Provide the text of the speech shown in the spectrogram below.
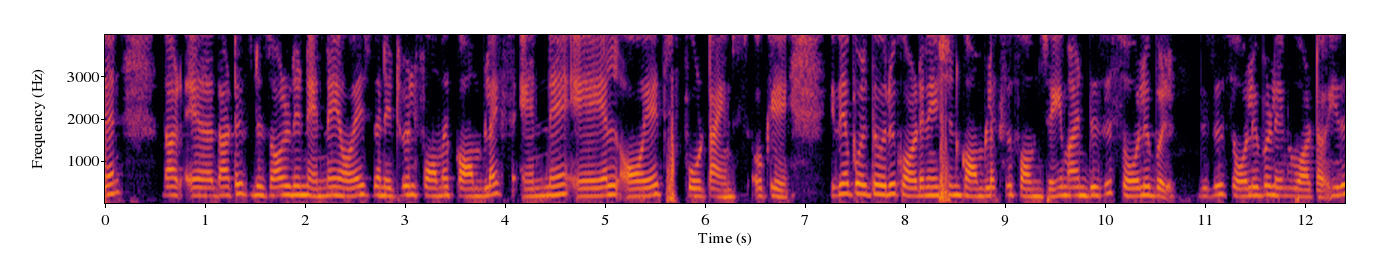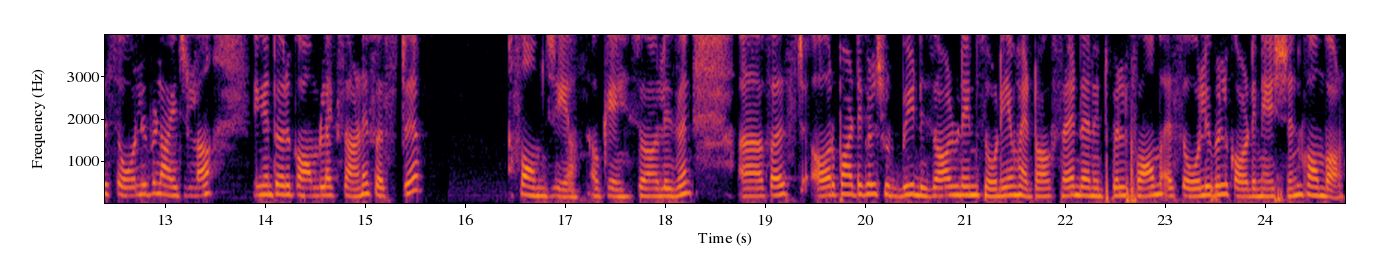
then that uh, that is dissolved in NaOH then it will form a complex NaAlOH four times okay ഇതേപോലത്തെ ഒരു കോർഡിനേഷൻ കോംപ്ലക്സ് ഫോം ചെയ്യും and this is soluble this is soluble in water ഇത് സോലിബിൾ ആയിട്ടുള്ള ഇങ്ങനത്തെ ഒരു കോംപ്ലക്സ് ആണ് ഫസ്റ്റ് ഫോം ചെയ്യുക okay so listen first ore particle should be dissolved in sodium hydroxide then it will form a soluble coordination compound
